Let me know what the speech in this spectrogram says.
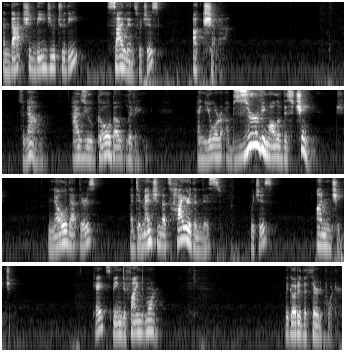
and that should lead you to the silence, which is akshara. So now as you go about living and you're observing all of this change, know that there's a dimension that's higher than this, which is unchanging. Okay, it's being defined more. We go to the third quarter.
